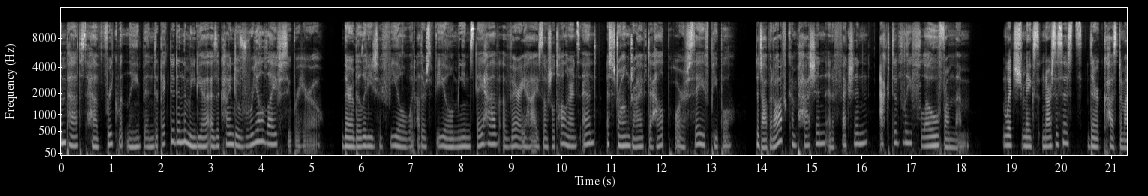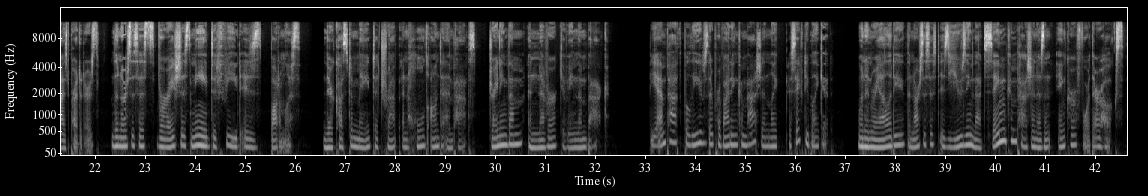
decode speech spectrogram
Empaths have frequently been depicted in the media as a kind of real life superhero. Their ability to feel what others feel means they have a very high social tolerance and a strong drive to help or save people. To top it off, compassion and affection actively flow from them, which makes narcissists their customized predators. The narcissist's voracious need to feed is bottomless. They're custom made to trap and hold on to empaths, draining them and never giving them back. The empath believes they're providing compassion like a safety blanket, when in reality, the narcissist is using that same compassion as an anchor for their hooks.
